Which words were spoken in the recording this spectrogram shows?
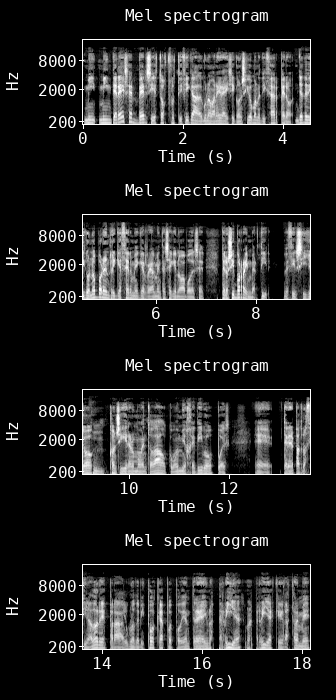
mi, mi, interés es ver si esto fructifica de alguna manera y si consigo monetizar, pero ya te digo, no por enriquecerme, que realmente sé que no va a poder ser, pero sí por reinvertir. Es decir, si yo hmm. consiguiera en un momento dado, como es mi objetivo, pues eh, tener patrocinadores para algunos de mis podcasts, pues podían tener ahí unas perrillas, unas perrillas que gastarme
